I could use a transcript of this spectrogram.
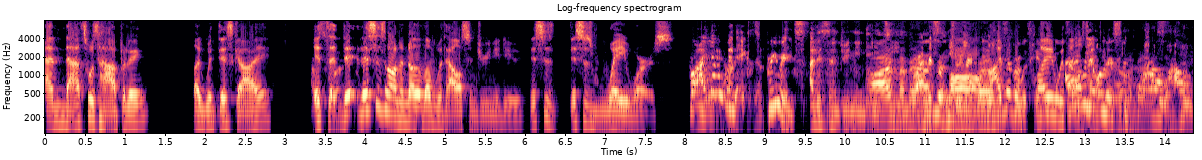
and that's what's happening. Like with this guy, it's That's th- this is on another level with Alessandrini, dude. This is this is way worse. Bro, I never Yeah, really 100%. experienced Alessandrini in 18. Oh, I remember bro. I never, Alessandrini, Oh, bro. I It remember was him. playing with I never really Alessandrini. understood how, how,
